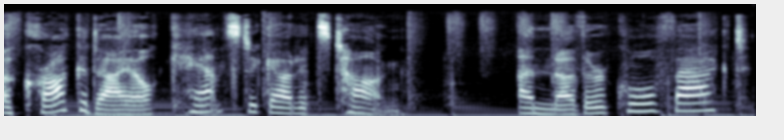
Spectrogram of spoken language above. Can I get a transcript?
a crocodile can't stick out its tongue. Another cool fact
